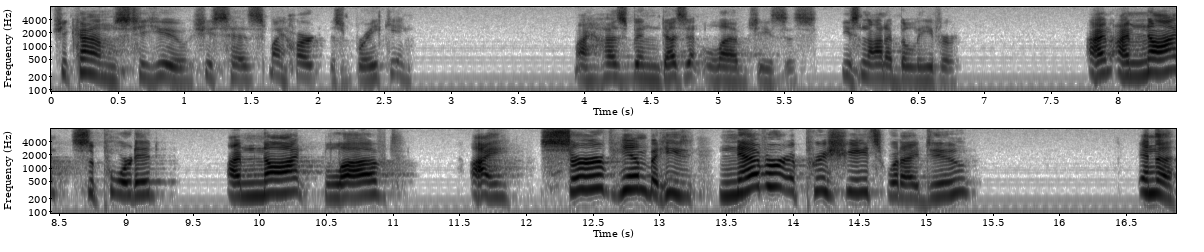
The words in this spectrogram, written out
She comes to you. She says, My heart is breaking. My husband doesn't love Jesus, he's not a believer. I'm, I'm not supported, I'm not loved. I serve him, but he never appreciates what I do. And the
